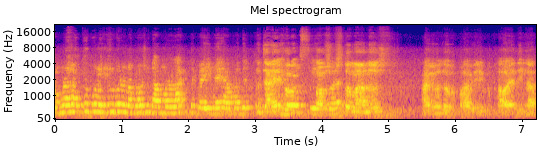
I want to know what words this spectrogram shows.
আমরা হয়তো কোনো দুর্ঘটনা বসত আমরা লাগতে পারি নাই আমাদের তো যাই হোক অসুস্থ মানুষ আমি হলো ভাবি একটু খাওয়াই দিলাম।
